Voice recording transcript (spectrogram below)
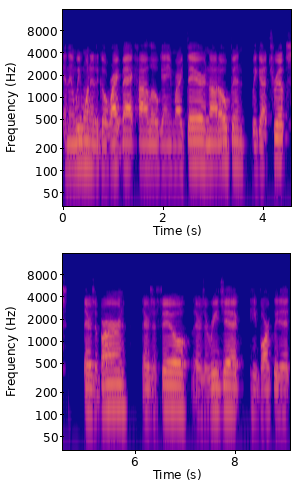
And then we wanted to go right back, high low game right there, not open. We got trips. There's a burn. There's a fill. There's a reject. He Barkleyed it.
